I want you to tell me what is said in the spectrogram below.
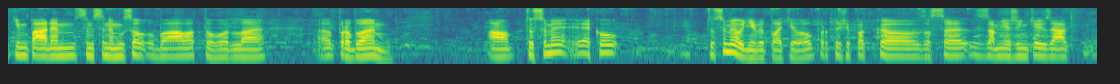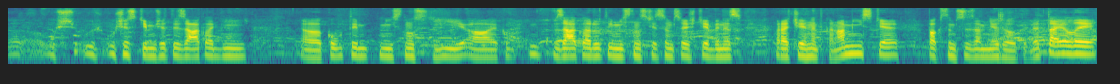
tím pádem jsem se nemusel obávat tohohle eh, problému. A to se mi jako to se mi hodně vyplatilo, protože pak eh, zase zaměření těch zák... už, už, už je s tím, že ty základní Eh, kouty místností a jako v základu té místnosti jsem se ještě vynes radši hnedka na místě, pak jsem si zaměřil ty detaily,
